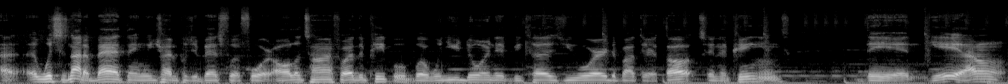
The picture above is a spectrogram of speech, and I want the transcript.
uh, which is not a bad thing when you try to put your best foot forward all the time for other people. But when you're doing it because you worried about their thoughts and opinions, then yeah, I don't.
